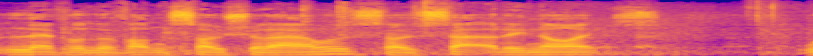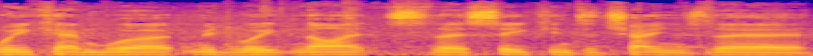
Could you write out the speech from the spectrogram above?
level of unsocial hours, so Saturday nights, weekend work, midweek nights. They're seeking to change their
